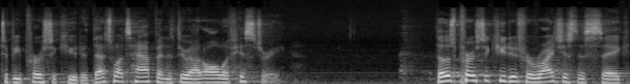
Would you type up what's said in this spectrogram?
to be persecuted. That's what's happened throughout all of history. Those persecuted for righteousness' sake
